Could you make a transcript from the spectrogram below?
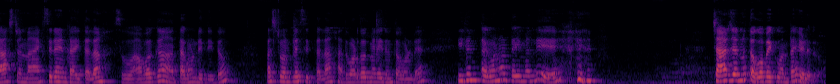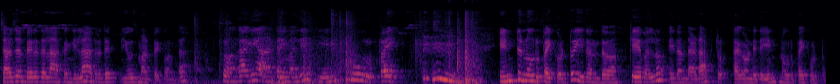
ಲಾಸ್ಟ್ ನನ್ನ ಆಕ್ಸಿಡೆಂಟ್ ಆಯ್ತಲ್ಲ? ಸೊ ಆವಾಗ ತಗೊಂಡಿದ್ದಿದ್ದು. ಫಸ್ಟ್ ಒನ್ ಪ್ಲಸ್ ಇತ್ತಲ್ಲ, ಅದು ಹೊಡೆದೋದ್ಮೇಲೆ ಇದನ್ನು ತಗೊಂಡೆ. ಇದನ್ನು ತಗೊಳೋ ಟೈಮಲ್ಲಿ ಚಾರ್ಜರ್ನು ತಗೋಬೇಕು ಅಂತ ಹೇಳಿದ್ರು. ಚಾರ್ಜರ್ ಬೇರೆದೆಲ್ಲ ಹಾಕಂಗಿಲ್ಲ, ಅದರದ್ದೇ ಯೂಸ್ ಮಾಡಬೇಕು ಅಂತ. ಸೊ ಹಂಗಾಗಿ ಆ ಟೈಮಲ್ಲಿ ಎಂಟುನೂರು ರೂಪಾಯಿ ಎಂಟುನೂರು ರೂಪಾಯಿ ಕೊಟ್ಟು ಇದೊಂದು ಕೇಬಲ್ಲು, ಇದೊಂದು ಅಡಾಪ್ಟ್ರು ತಗೊಂಡಿದ್ದೆ, ಎಂಟುನೂರು ರೂಪಾಯಿ ಕೊಟ್ಟು.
